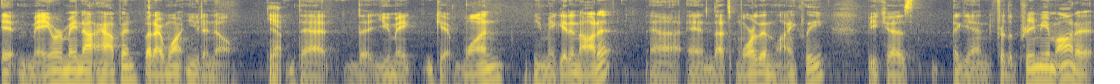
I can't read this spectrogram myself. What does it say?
it may or may not happen, but I want you to know Yeah. that that you may get one, you may get an audit, uh, and that's more than likely because again, for the premium audit,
